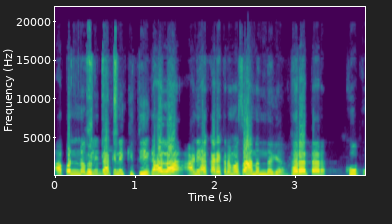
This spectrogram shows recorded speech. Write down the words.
आपण नकली. दागिने किती घाला आणि या कार्यक्रमाचा आनंद घ्या. खरं तर खूप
